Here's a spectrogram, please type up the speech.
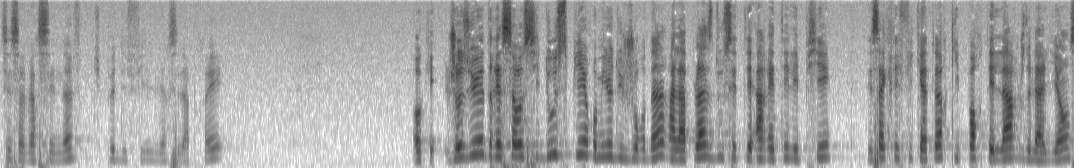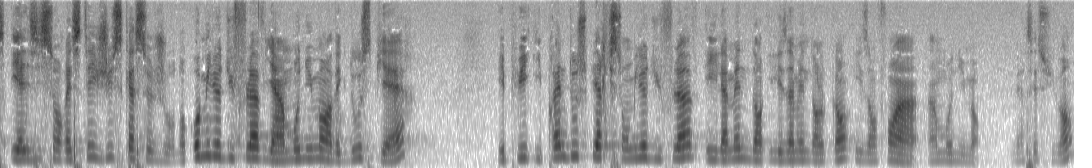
c'est ça, verset 9. Tu peux défiler le verset d'après. Ok. Josué dressa aussi douze pierres au milieu du Jourdain, à la place d'où s'étaient arrêtés les pieds des sacrificateurs qui portaient l'arche de l'Alliance, et elles y sont restées jusqu'à ce jour. Donc au milieu du fleuve, il y a un monument avec douze pierres. Et puis ils prennent douze pierres qui sont au milieu du fleuve et ils, les amènent dans le camp, ils en font un monument verset suivant.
